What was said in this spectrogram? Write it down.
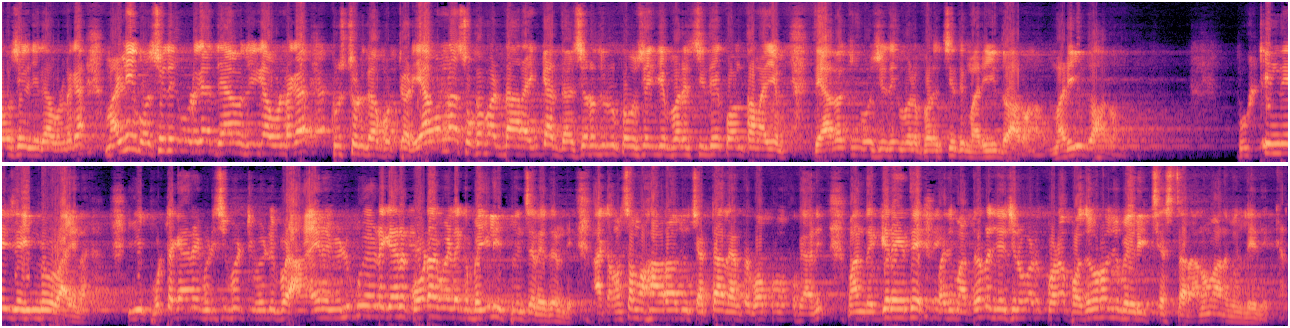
కౌశల్యగా ఉండగా మళ్ళీ వసుదేవుడుగా దేవకిగా ఉండగా కృష్ణుడుగా పుట్టాడు. ఏమన్నా సుఖపడ్డారా? ఇంకా దశరథుడు కౌశల్య పరిస్థితి కొంత నయం. దేవకి వసుదేవుల పరిస్థితి మరీ దారుణం మరీ దారుణం పుట్టిందే జైల్లో ఆయన. ఈ పుట్టగానే విడిచిపెట్టి వెళ్ళిపోయి ఆయన వెళ్ళిపోయాడు కానీ కూడా వీళ్ళకి బయలు ఇప్పించలేదండి. ఆ కంస మహారాజు చట్టాలు ఎంత గొప్ప కానీ మన దగ్గర అయితే పది మద్దతు చేసిన వాడు కూడా పదో రోజు బయలు ఇచ్చేస్తారు. అనుమానం లేదు ఇక్కడ.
